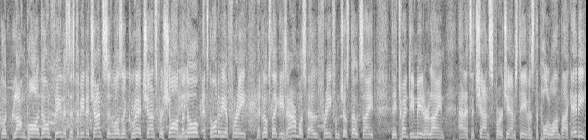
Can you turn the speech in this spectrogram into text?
Good long ball downfield. Is this to be the chance? It was a great chance for Sean Minogue. It's going to be a free. It looks like his arm was held free from just outside the 20 metre line, and it's a chance for James Stephens to pull one back. Eddie,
